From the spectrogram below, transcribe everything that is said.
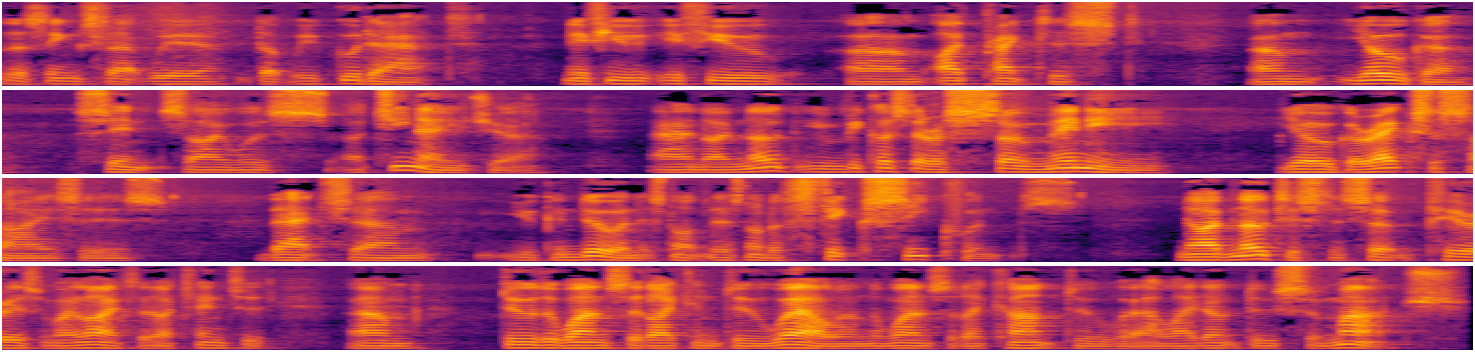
the things that we're that we're good at. And if you if you um, I've practiced um, yoga since I was a teenager, and I know because there are so many yoga exercises that um, you can do, and it's not there's not a fixed sequence. Now I've noticed in certain periods of my life that I tend to um, do the ones that I can do well, and the ones that I can't do well, I don't do so much.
